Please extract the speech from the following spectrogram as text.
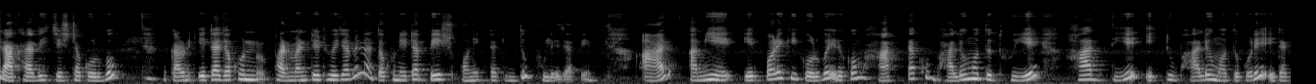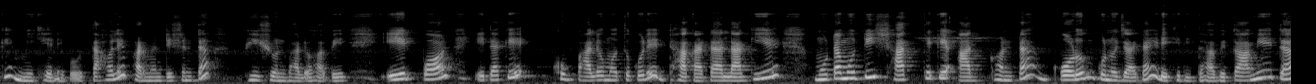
রাখারই চেষ্টা করব। কারণ এটা যখন ফার্মান্টেড হয়ে যাবে না, তখন এটা বেশ অনেকটা কিন্তু ফুলে যাবে। আর আমি এরপরে কি করব, এরকম হাতটা খুব ভালো মতো ধুয়ে, হাত দিয়ে একটু ভালো মতো করে এটাকে মেখে নেব। তাহলে ফার্মেন্টেশনটা ভীষণ ভালো হবে। এরপর এটাকে খুব ভালো মতো করে ঢাকাটা লাগিয়ে মোটামুটি সাত থেকে আট ঘণ্টা গরম কোনো জায়গায় রেখে দিতে হবে। তো আমি এটা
